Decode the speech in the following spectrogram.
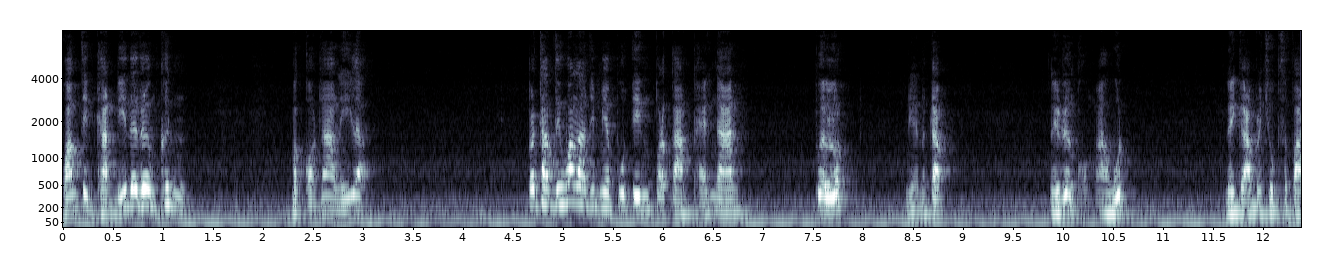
ความติดขัดนี้ได้เริ่มขึ้น มาก่อนหน้านี้แล้วประธานาธิบดีวลาดิเมียร์ปูตินประกาศแผนงาน เพื่อลดเนี่ยนะครับ ในเรื่องของอาวุธ ในการประชุมสภา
